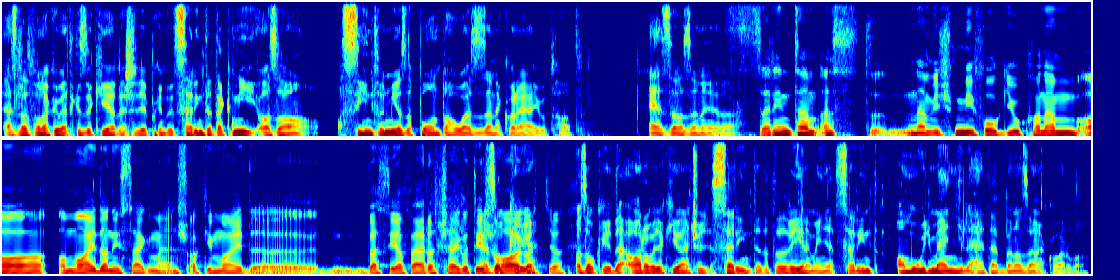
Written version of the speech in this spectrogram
Ez lett volna a következő kérdés egyébként, hogy szerintetek mi az a, szint, vagy mi az a pont, ahol ez a zenekar eljuthat? Ezzel a zenével. Szerintem ezt nem is mi fogjuk, hanem a, a majdani szegmens, aki majd uh, veszi a fáradtságot és Ez hallgatja. az oké, de arra vagyok kíváncsi, hogy szerinted, tehát a véleményed szerint amúgy mennyi lehet ebben a zenekarban?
